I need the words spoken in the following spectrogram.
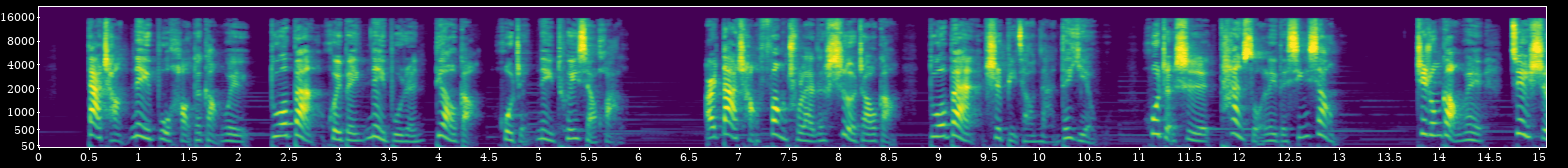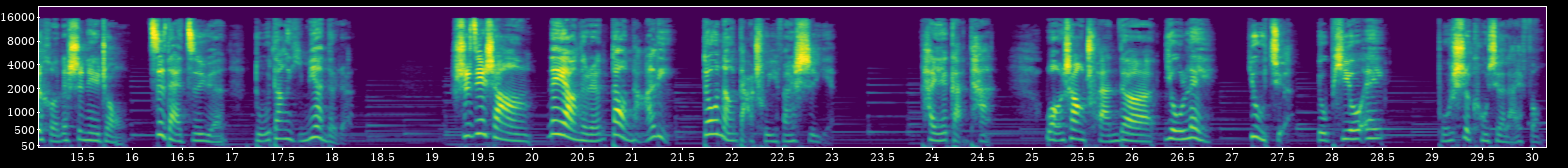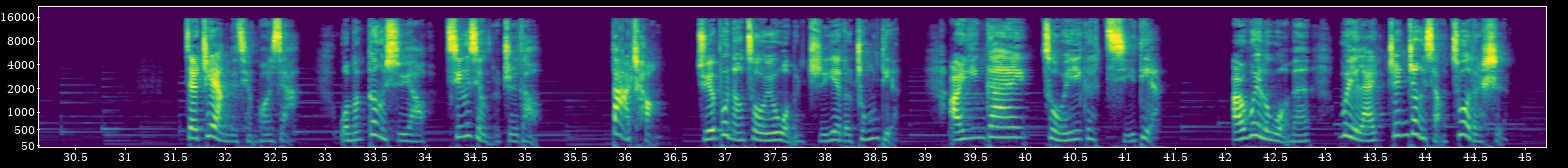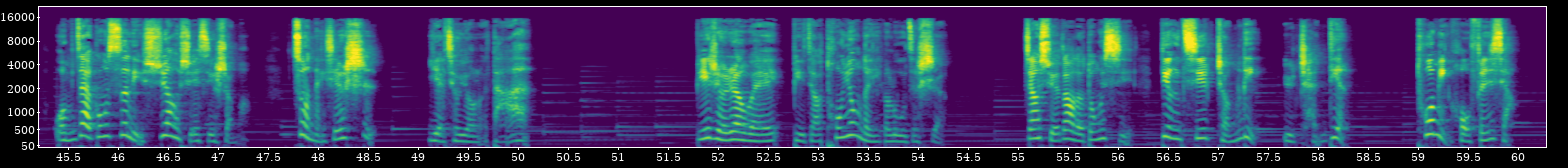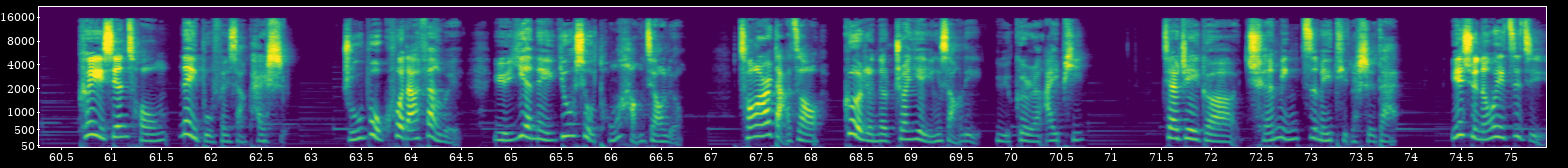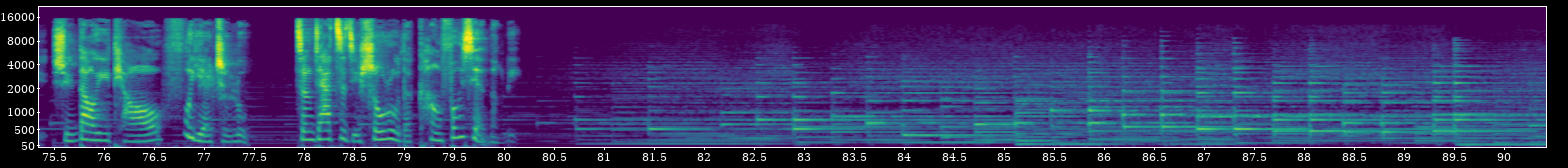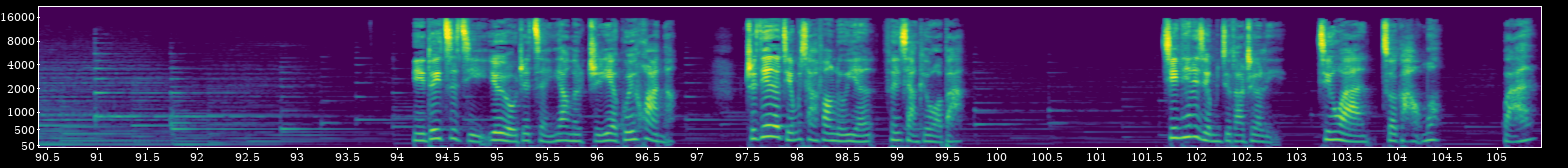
大厂内部好的岗位多半会被内部人调岗或者内推消化了，而大厂放出来的社招岗多半是比较难的业务，或者是探索类的新项目，这种岗位最适合的是那种自带资源、独当一面的人。实际上，那样的人到哪里都能打出一番事业。他也感叹，网上传的又累又卷又 PUA，不是空穴来风。在这样的情况下，我们更需要清醒的知道，大厂绝不能作为我们职业的终点，而应该作为一个起点。而为了我们未来真正想做的事，我们在公司里需要学习什么，做哪些事，也就有了答案。笔者认为比较通用的一个路子是，将学到的东西定期整理与沉淀，脱敏后分享。可以先从内部分享开始，逐步扩大范围，与业内优秀同行交流，从而打造个人的专业影响力与个人 IP。在这个全民自媒体的时代，也许能为自己寻到一条副业之路，增加自己收入的抗风险能力。你对自己又有着怎样的职业规划呢？直接在节目下方留言分享给我吧。今天的节目就到这里，今晚做个好梦，晚安。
